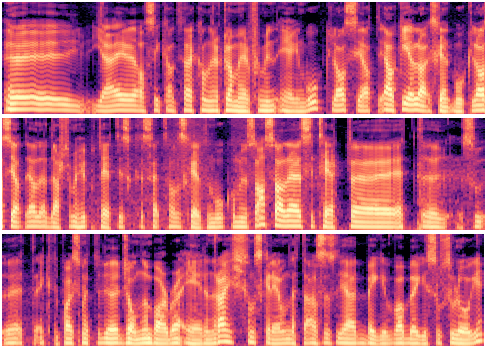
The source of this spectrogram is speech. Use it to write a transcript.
Uh, jeg, altså ikke at jeg kan reklamere for min egen bok. La oss si at Jeg har ikke skrevet bok. La oss si at jeg, dersom jeg hypotetisk sett hadde skrevet en bok om USA, så hadde jeg sitert uh, et, uh, et ektepar som heter John og Barbara Ehrenreich, som skrev om dette. Altså, de begge, var begge sosiologer.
